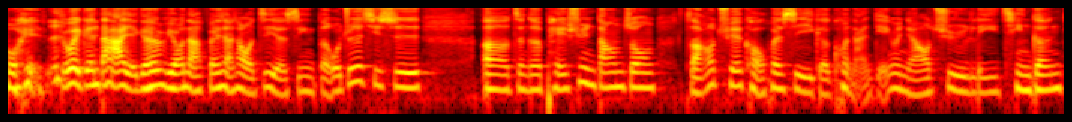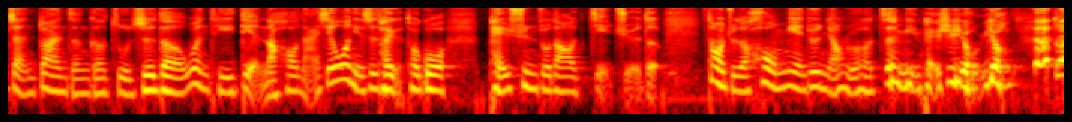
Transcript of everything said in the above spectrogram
我也 我也跟大家也跟 Viona 分享一下我自己的心得。我觉得其实。呃，整个培训当中找到缺口会是一个困难点，因为你要去厘清跟诊断整个组织的问题点，然后哪一些问题是可以透过培训做到解决的。但我觉得后面就是你要如何证明培训有用，对，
